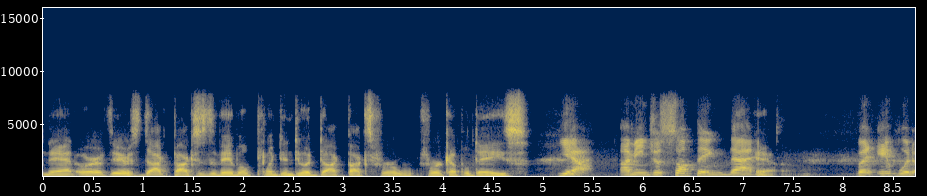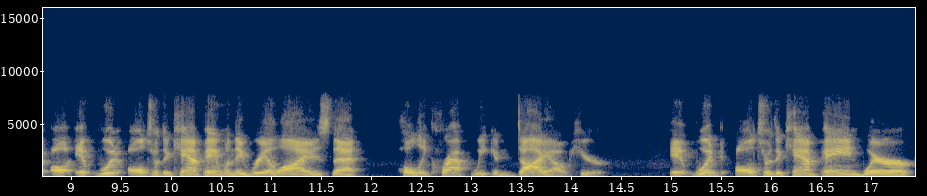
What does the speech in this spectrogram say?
that, or if there's dock boxes available, plugged into a dock box for for a couple days. Yeah, I mean, just something that. Yeah. But it would it would alter the campaign when they realize that holy crap, we can die out here. It would alter the campaign where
